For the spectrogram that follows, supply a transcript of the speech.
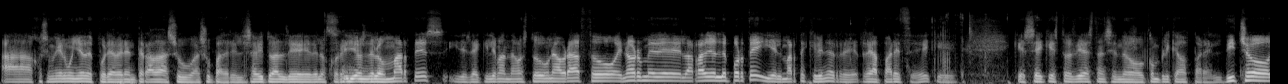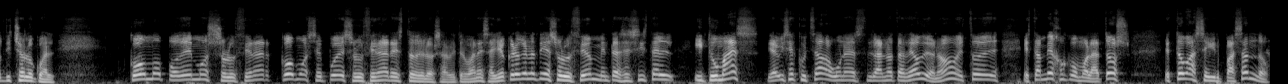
a José Miguel Muñoz después de haber enterrado a su, a su padre. Él es habitual de, de los Sí. corrillos de los martes y desde aquí le mandamos todo un abrazo enorme de la radio del deporte y el martes que viene re- reaparece, eh, que, que sé que estos días están siendo complicados para él. Dicho, dicho lo cual, ¿Cómo podemos solucionar, cómo se puede solucionar esto de los árbitros, Vanessa? Yo creo que no tiene solución mientras exista el y tú más. Ya habéis escuchado algunas de las notas de audio, ¿no? Esto es, tan viejo como la tos. Esto va a seguir pasando.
